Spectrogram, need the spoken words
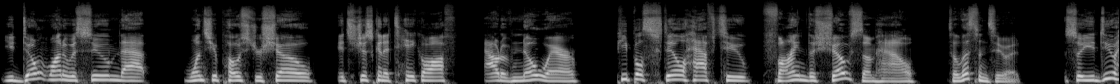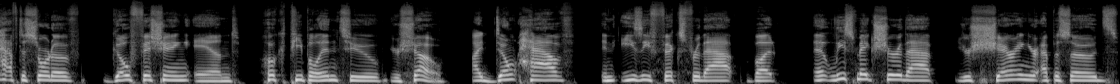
you don't want to assume that once you post your show, it's just going to take off out of nowhere. People still have to find the show somehow to listen to it. So you do have to sort of go fishing and hook people into your show. I don't have an easy fix for that, but at least make sure that you're sharing your episodes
